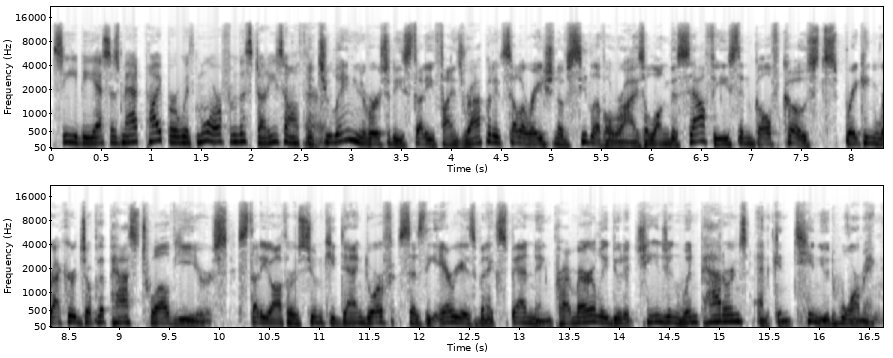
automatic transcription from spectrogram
CBS's Matt Piper with more from the study's author. The Tulane University study finds rapid acceleration of sea level rise along the southeast and Gulf coasts, breaking records over the past 12 years. Study author Sönke Dangendorf says the area has been expanding primarily due to changing wind patterns and continued warming.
